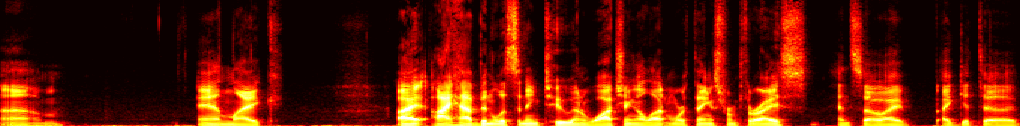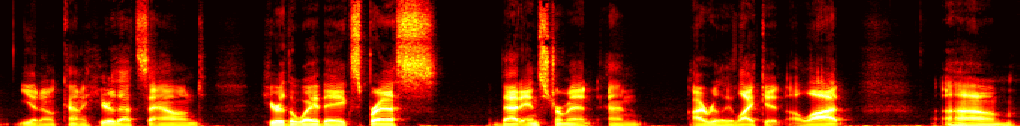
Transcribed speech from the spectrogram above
Um and like I I have been listening to and watching a lot more things from Thrice. And so I I get to you know kind of hear that sound hear the way they express that instrument and I really like it a lot. Um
